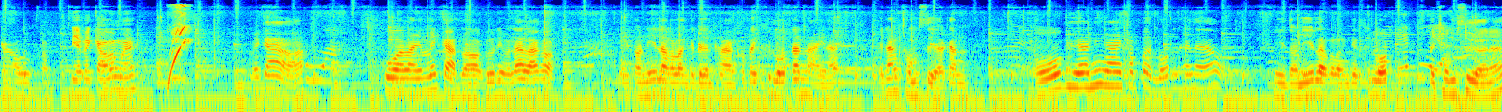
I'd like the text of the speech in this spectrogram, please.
เกากับเบียร์ไปเกาบ้างไหม ไม่กล้าเหรอ กลัวกลัวอะไรไม่กัดหรอกดูดิมันน่ารักหรอกนี่ตอนนี้เรากำลังจะเดินทางเข้าไปขึ้นรถด้านในนะไปนั่งชมเสือกัน โอ้เบียร์นี่ไงเขาเปิดรถให้แล้ว นี่ตอนนี้เรากำลังจะขึ้นรถไปชมเสือนะ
